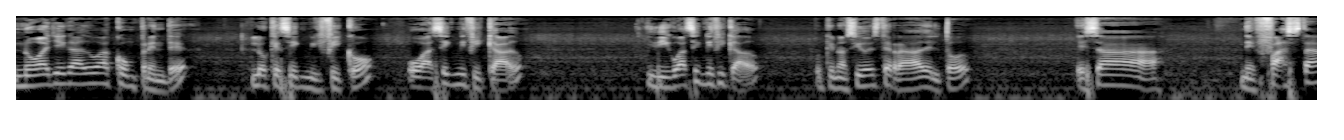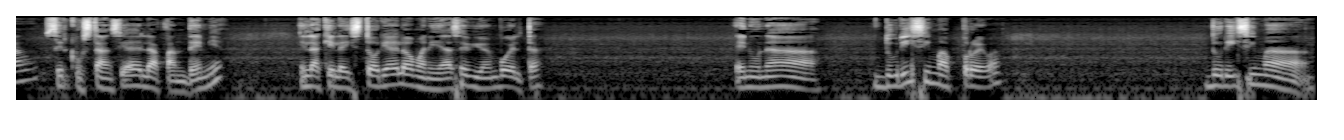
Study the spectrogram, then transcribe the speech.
no ha llegado a comprender lo que significó o ha significado, y digo ha significado porque no ha sido desterrada del todo, esa nefasta circunstancia de la pandemia en la que la historia de la humanidad se vio envuelta en una durísima prueba, durísima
